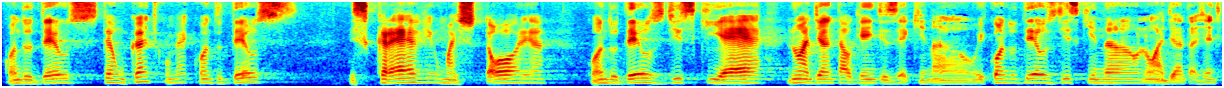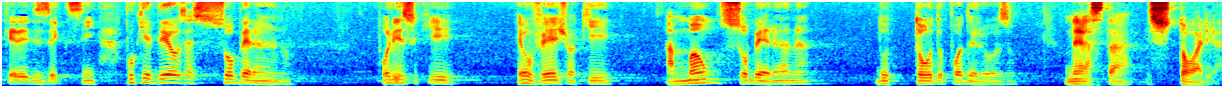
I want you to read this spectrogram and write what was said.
quando Deus tem um cântico, como é? Quando Deus escreve uma história quando Deus diz que é, não adianta alguém dizer que não. E quando Deus diz que não, não adianta a gente querer dizer que sim, porque Deus é soberano. Por isso que eu vejo aqui a mão soberana do Todo-Poderoso nesta história.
